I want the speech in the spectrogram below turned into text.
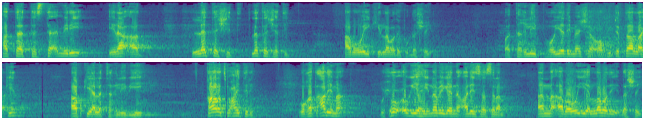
Xataa tasta'miri ilaa aad la tashitid la tashatid abaweykii labadii ku dhashay. Waa takliib hooyadii meesha waa ku jirtaa laakiin abkiyaa la takliibiyey qaalat waxay tihi waqad calima wuxuu og yahay nabigeena calayi slat slam ana abawaya labadii dhashay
